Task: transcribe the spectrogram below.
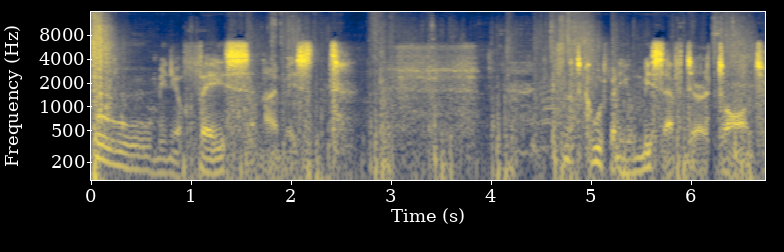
Boom in your face and I missed. Not good when you miss after a taunt.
